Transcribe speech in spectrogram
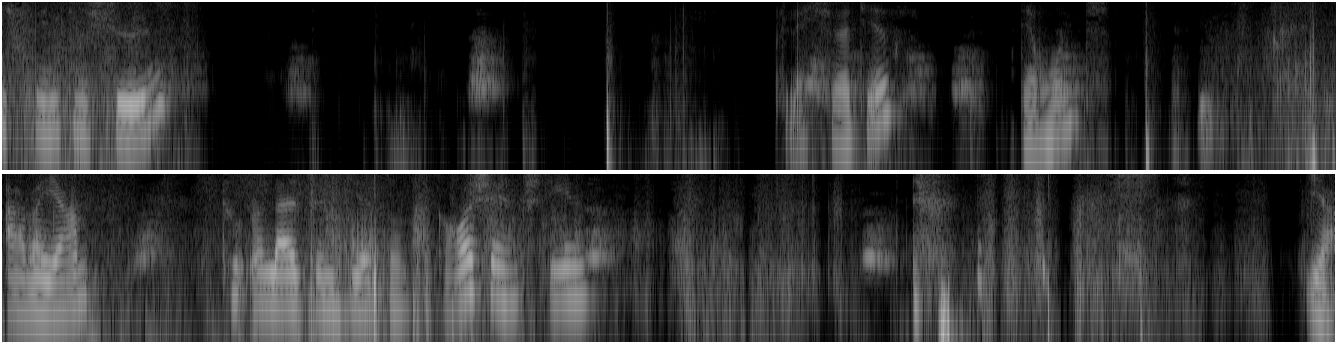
Ich finde die schön. Vielleicht hört ihr es. Der Hund. Aber ja, Tut mir leid, wenn hier so ein paar Geräusche entstehen. ja,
